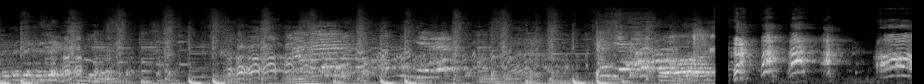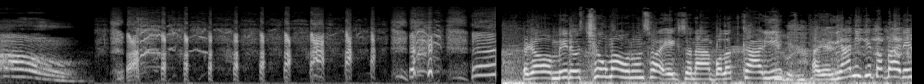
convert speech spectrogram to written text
对对对对对！मेरो छेउमा हुनुहुन्छ एकजना बलात्कारी। यानि कि तपाईँहरूले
